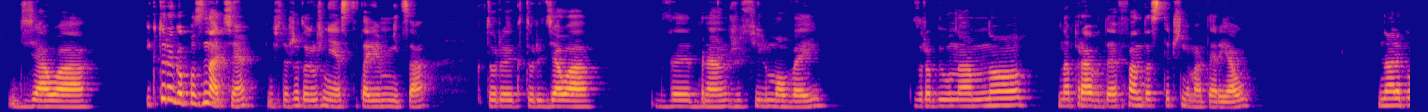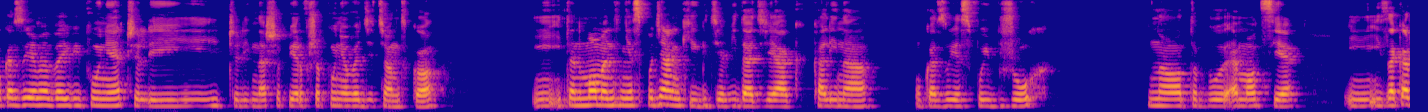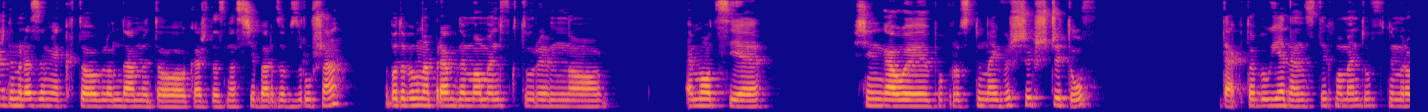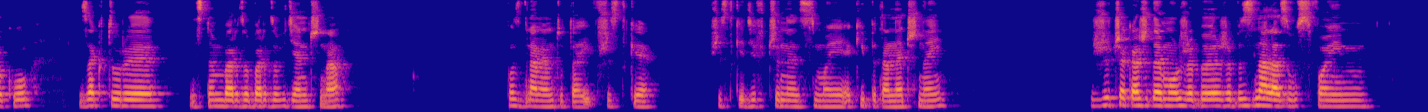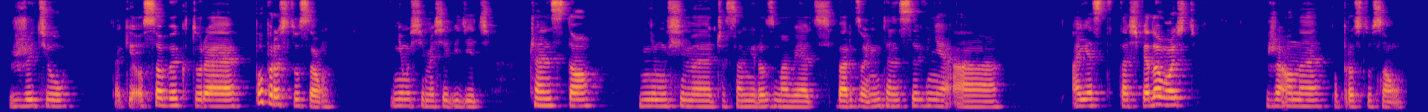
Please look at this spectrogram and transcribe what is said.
działa i którego poznacie, myślę, że to już nie jest tajemnica, który, który działa w branży filmowej, zrobił nam no naprawdę fantastyczny materiał. No ale pokazujemy Baby Punie, czyli, czyli nasze pierwsze puniowe dzieciątko. I, I ten moment niespodzianki, gdzie widać jak Kalina ukazuje swój brzuch, no to były emocje. I, I za każdym razem, jak to oglądamy, to każda z nas się bardzo wzrusza, bo to był naprawdę moment, w którym no, emocje sięgały po prostu najwyższych szczytów. Tak, to był jeden z tych momentów w tym roku, za który jestem bardzo, bardzo wdzięczna. Pozdrawiam tutaj wszystkie, wszystkie dziewczyny z mojej ekipy tanecznej. Życzę każdemu, żeby, żeby znalazł w swoim życiu takie osoby, które po prostu są. Nie musimy się widzieć często, nie musimy czasami rozmawiać bardzo intensywnie, a, a jest ta świadomość, że one po prostu są.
